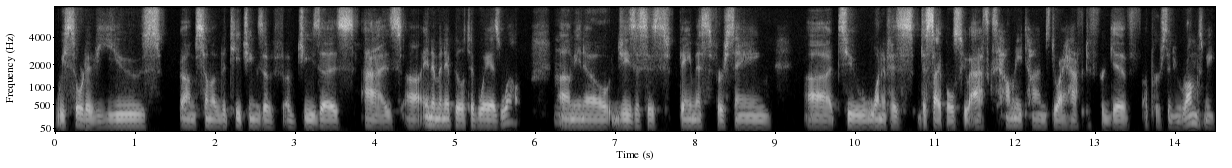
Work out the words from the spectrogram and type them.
we sort of use um, some of the teachings of, of Jesus as uh, in a manipulative way as well. Um, you know, Jesus is famous for saying uh, to one of his disciples who asks, "How many times do I have to forgive a person who wrongs me?"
